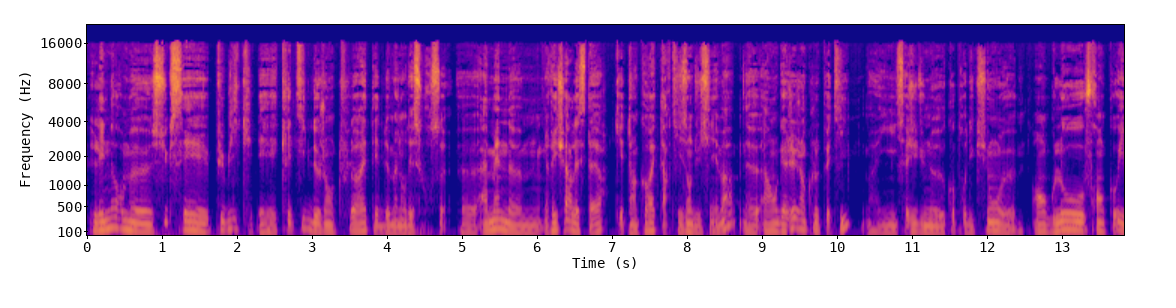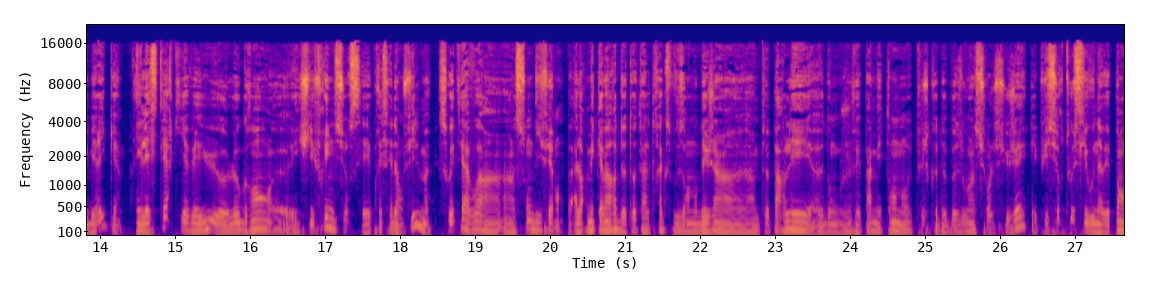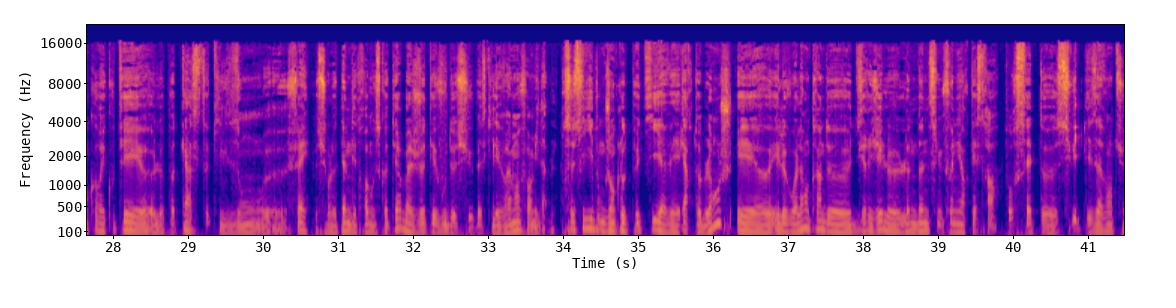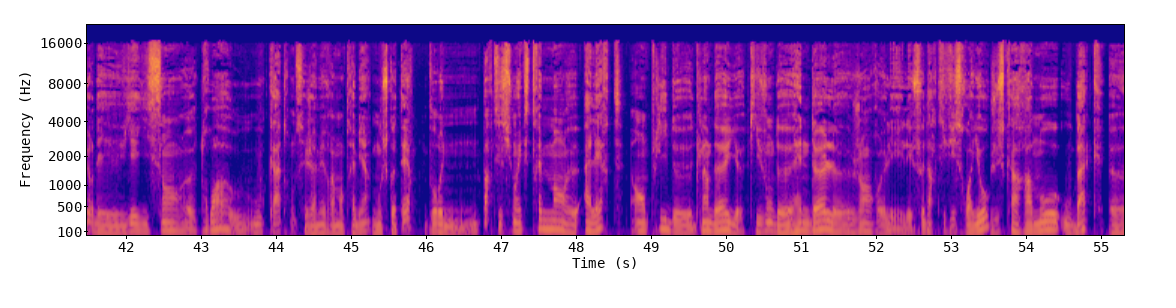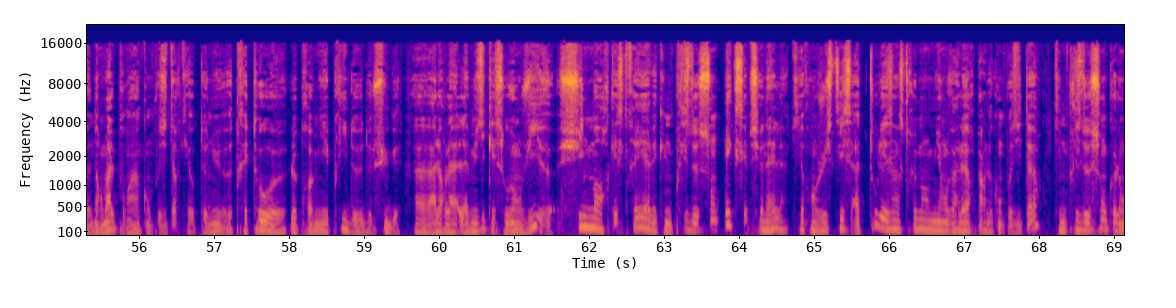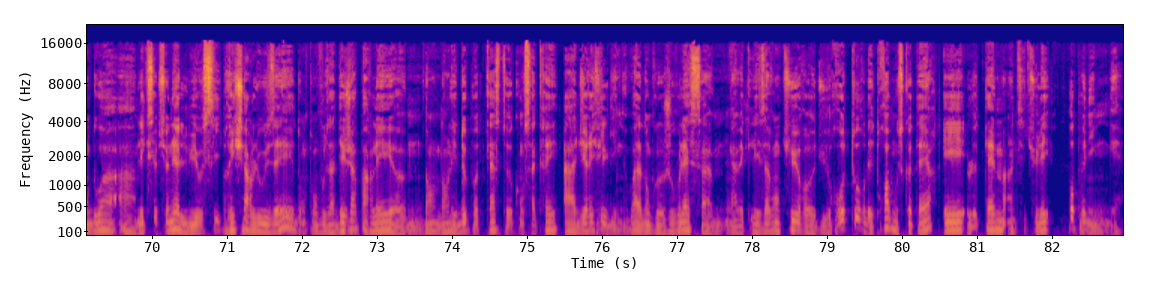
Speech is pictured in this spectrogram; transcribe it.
L'énorme succès public et critique de Jean Fleurette et de Manon Dessources euh, amène euh, Richard Lester, qui est un correct artisan du cinéma, euh, à engager Jean-Claude Petit. Bah, il s'agit d'une coproduction anglo-franco-ibérique. Et Lester, qui avait eu Legrand et Chiffrine sur ses précédents films, souhaitait avoir un, son différent. Alors mes camarades de Total Tracks vous en ont déjà un, peu parlé, donc je vais pas m'étendre plus que de besoin sur le sujet. Et puis surtout, si vous n'avez pas encore écouté le podcast qu'ils ont euh, fait sur le thème des trois mousquetaires, bah, jetez-vous dessus parce qu'il est vraiment formidable. Ceci dit, donc Jean-Claude Petit avait carte blanche et, euh, et, le voilà en train de diriger le London Symphony Orchestra pour cette euh, suite des aventures des vieillissants 3 ou, 4, on ne sait jamais vraiment très bien, mousquetaires, pour une partition extrêmement alerte, emplie de clins d'œil qui vont de Handel, genre les, feux d'artifice royaux, jusqu'à Rameau ou Bach, normal pour un compositeur qui a obtenu très tôt le premier prix de fugue. alors la, musique est souvent vive, finement orchestrée, avec une prise de son exceptionnelle qui rend justice à tous les instruments mis en valeur par le compositeur. C'est une prise de son que l'on doit à l'exceptionnel lui aussi Richard Louzet, dont on vous a déjà parlé euh, dans, dans, les deux podcasts consacrés à Jerry Fielding. Voilà, donc je vous laisse avec les aventures du retour des trois mousquetaires et le thème intitulé Opening.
